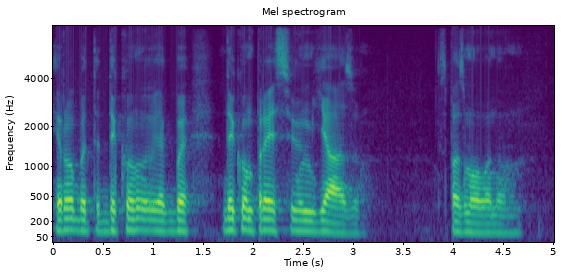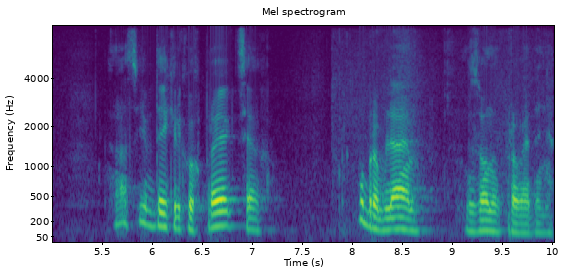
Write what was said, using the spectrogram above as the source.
і робите деко, якби, декомпресію м'язу спазмованого. Раз і в декількох проєкціях обробляємо зону проведення.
